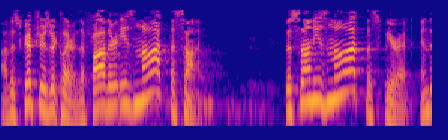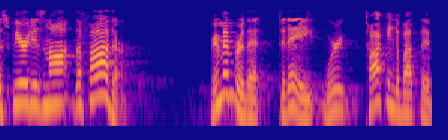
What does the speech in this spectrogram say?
Uh, the scriptures are clear. The Father is not the Son. The Son is not the Spirit. And the Spirit is not the Father. Remember that today we're talking about the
